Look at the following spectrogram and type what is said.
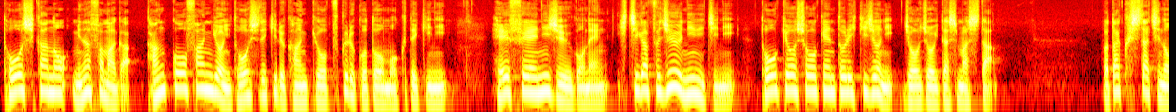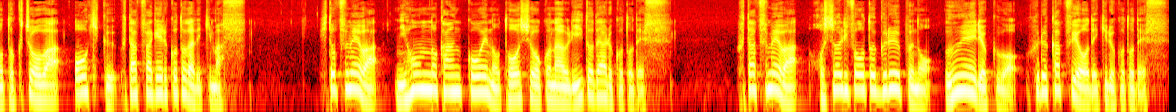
投資家の皆様が観光産業に投資できる環境を作ることを目的に平成25年7月12日に東京証券取引所に上場いたしました。私たちの特徴は大きく2つ挙げることができます。1つ目は日本の観光への投資を行うリートであることです。2つ目は星野リゾートグループの運営力をフル活用できることです。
